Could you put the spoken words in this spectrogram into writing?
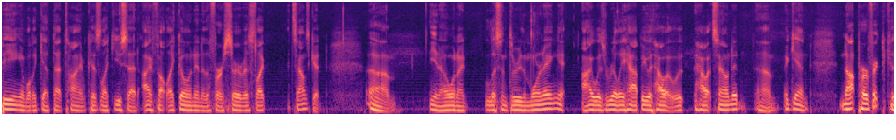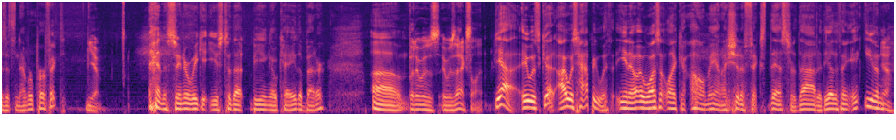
being able to get that time because like you said i felt like going into the first service like it sounds good. Um, you know when i listened through the morning i was really happy with how it w- how it sounded um, again not perfect because it's never perfect Yeah. and the sooner we get used to that being okay the better um, But it was it was excellent. yeah, it was good. I was happy with it. You know, it wasn't like, oh man, I should have fixed this or that or the other thing. And even Yeah.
